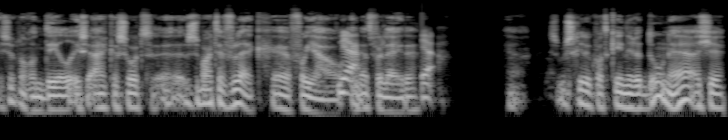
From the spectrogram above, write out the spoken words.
is ook nog een deel, is eigenlijk een soort eh, zwarte vlek eh, voor jou Ja. in het verleden. ja. Ja. Is misschien ook wat kinderen doen. Hè? Als je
